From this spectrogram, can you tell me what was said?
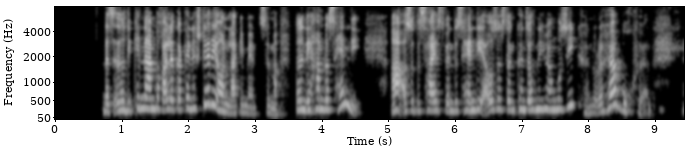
Das, also die Kinder haben doch alle gar keine Stereoanlage mehr im Zimmer, sondern die haben das Handy. Ah, also das heißt, wenn das Handy aus ist, dann können sie auch nicht mehr Musik hören oder Hörbuch hören.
